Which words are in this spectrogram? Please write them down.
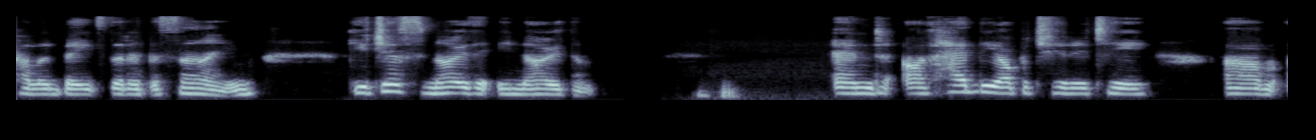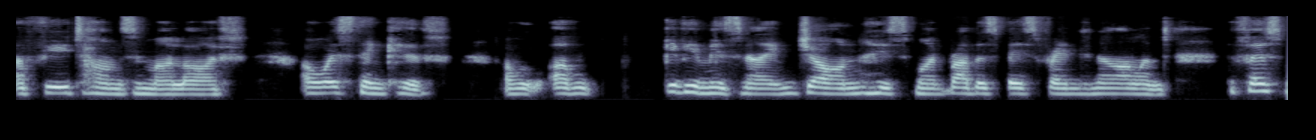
coloured beads that are the same, you just know that you know them. Mm-hmm. And I've had the opportunity um, a few times in my life. I always think of, I'll, I'll give him his name, John, who's my brother's best friend in Ireland. The first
